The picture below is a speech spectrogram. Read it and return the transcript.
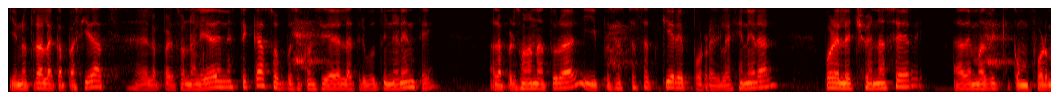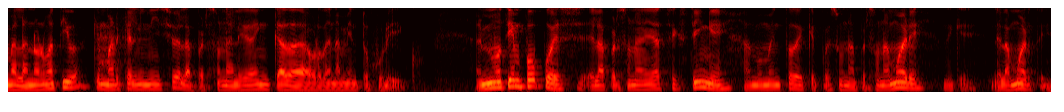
y en otra la capacidad. Eh, la personalidad en este caso pues se considera el atributo inherente a la persona natural y pues esta se adquiere por regla general por el hecho de nacer, además de que conforme a la normativa que marca el inicio de la personalidad en cada ordenamiento jurídico. Al mismo tiempo, pues la personalidad se extingue al momento de que pues una persona muere, de que de la muerte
